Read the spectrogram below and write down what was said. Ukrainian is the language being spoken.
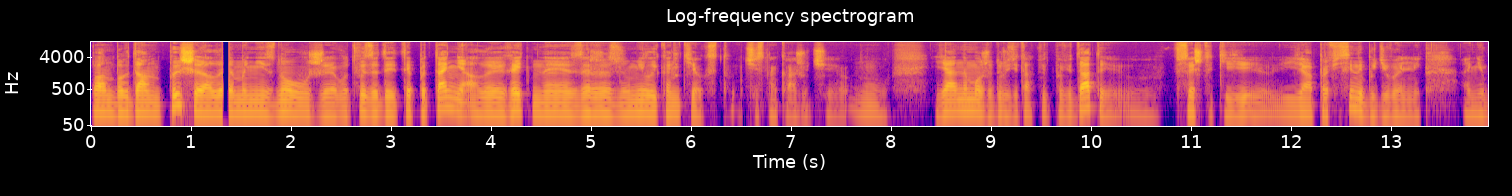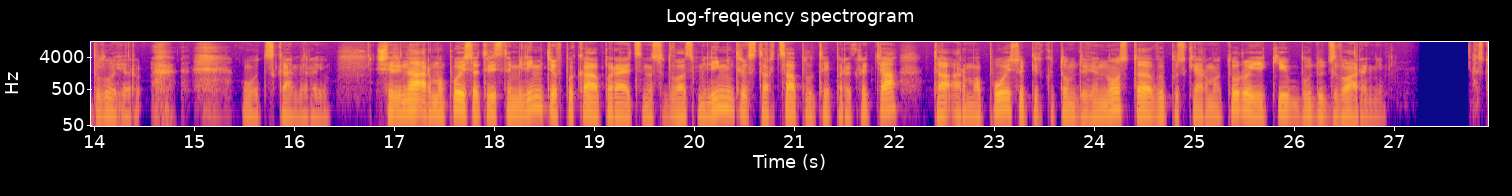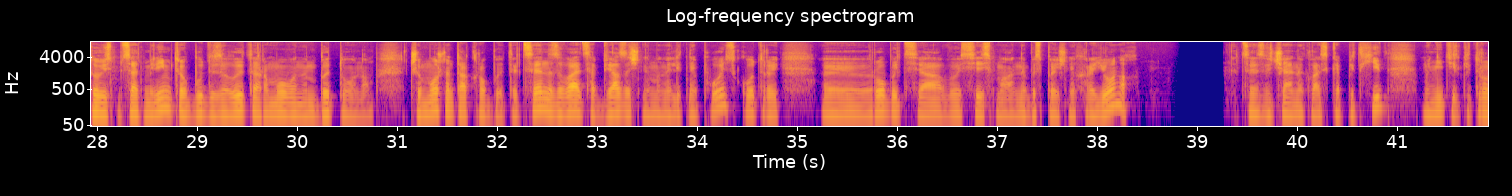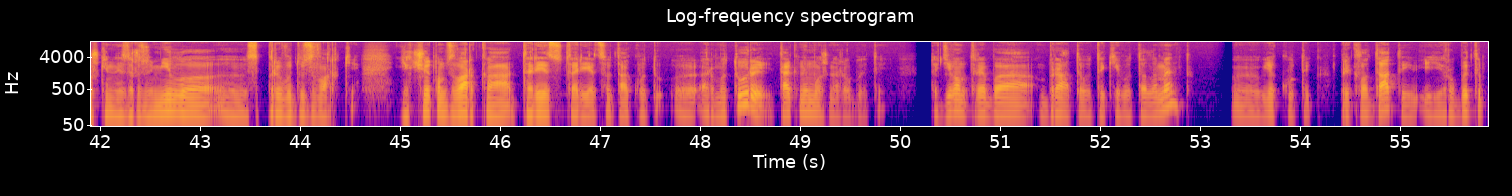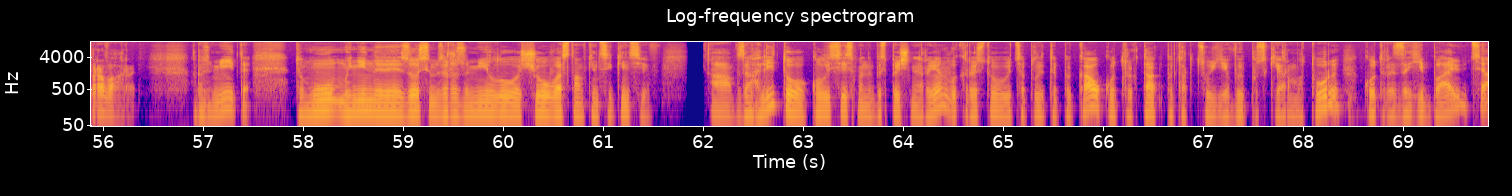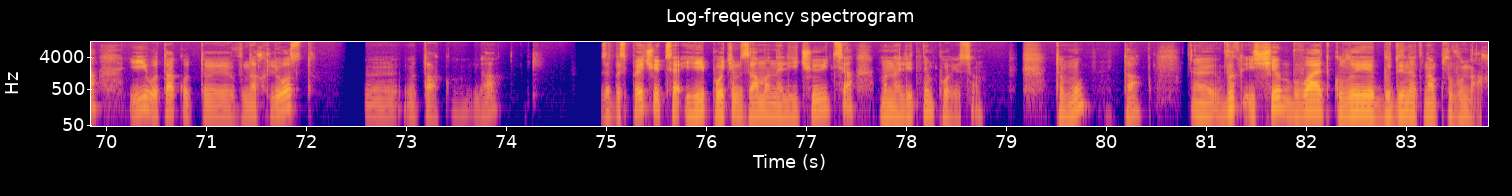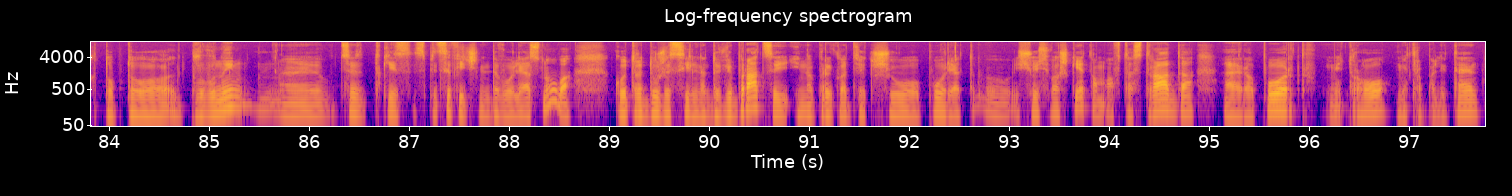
Пан Богдан пише, але мені знову вже, от ви задаєте питання, але геть не зрозумілий контекст, чесно кажучи. Ну, я не можу, друзі, так відповідати. Все ж таки, я професійний будівельник, а не блогер от, з камерою. Ширина армопояса 300 мм, ПК опирається на 120 мм, з торця плити перекриття та армопоясу під кутом 90 випуски арматури, які будуть зварені. 180 мм буде залито армованим бетоном. Чи можна так робити? Це називається обв'язочний монолітний пояс, котрий е, робиться в сейсмонебезпечних районах. Це звичайна класика підхід. Мені тільки трошки не зрозуміло е, з приводу зварки. Якщо там зварка тарець-тарець, отак от е, арматури, так не можна робити. Тоді вам треба брати отакий от елемент, як кутик, прикладати і робити провари. Розумієте? Тому мені не зовсім зрозуміло, що у вас там в кінці кінців. А взагалі-то, коли сейсмонебезпечний район, використовуються плити ПК, у котрих так по торцу є випуски арматури, котрі загибаються, і отак от е, внахльост, е, отак, да, забезпечуються і потім замонолічуються монолітним поясом. Тому так. Е, Ще буває, коли будинок на пливунах. Тобто пливуни е, це така специфічна доволі основа, котра дуже сильна до вібрацій. І, наприклад, якщо поряд щось важке, там автострада, аеропорт, метро, метрополітен,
